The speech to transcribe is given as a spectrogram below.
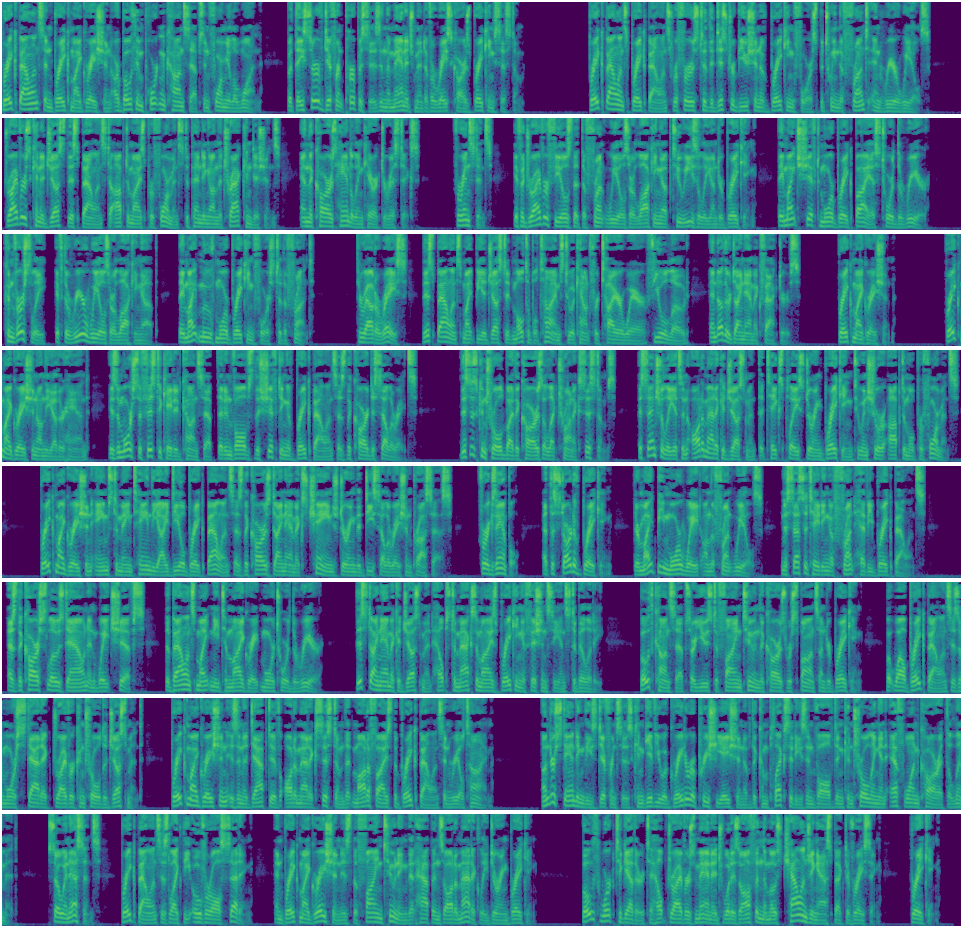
Brake balance and brake migration are both important concepts in Formula One, but they serve different purposes in the management of a race car's braking system. Brake balance brake balance refers to the distribution of braking force between the front and rear wheels. Drivers can adjust this balance to optimize performance depending on the track conditions and the car's handling characteristics. For instance, if a driver feels that the front wheels are locking up too easily under braking, they might shift more brake bias toward the rear. Conversely, if the rear wheels are locking up, they might move more braking force to the front. Throughout a race, this balance might be adjusted multiple times to account for tire wear, fuel load, and other dynamic factors. Brake migration. Brake migration, on the other hand, is a more sophisticated concept that involves the shifting of brake balance as the car decelerates. This is controlled by the car's electronic systems. Essentially, it's an automatic adjustment that takes place during braking to ensure optimal performance. Brake migration aims to maintain the ideal brake balance as the car's dynamics change during the deceleration process. For example, at the start of braking, there might be more weight on the front wheels, necessitating a front-heavy brake balance. As the car slows down and weight shifts, the balance might need to migrate more toward the rear. This dynamic adjustment helps to maximize braking efficiency and stability. Both concepts are used to fine-tune the car's response under braking, but while brake balance is a more static, driver-controlled adjustment, brake migration is an adaptive automatic system that modifies the brake balance in real time. Understanding these differences can give you a greater appreciation of the complexities involved in controlling an F1 car at the limit. So in essence, brake balance is like the overall setting, and brake migration is the fine-tuning that happens automatically during braking. Both work together to help drivers manage what is often the most challenging aspect of racing, braking.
